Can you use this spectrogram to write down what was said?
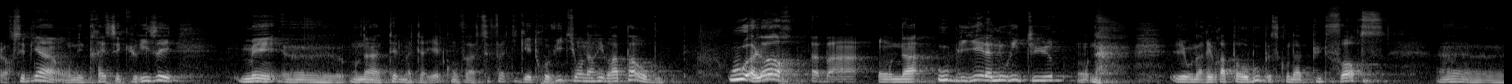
Alors c'est bien, on est très sécurisé, mais euh, on a un tel matériel qu'on va se fatiguer trop vite et on n'arrivera pas au bout. Ou alors, eh ben, on a oublié la nourriture et on n'arrivera pas au bout parce qu'on n'a plus de force. Hein, euh.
